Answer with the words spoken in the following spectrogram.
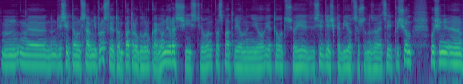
э, действительно, он сам не просто ее там потрогал руками, он ее расчистил, он посмотрел на нее, это вот все, и сердечко бьется, что называется. И причем очень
